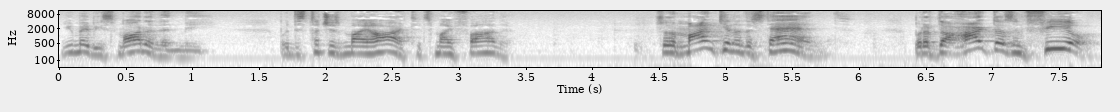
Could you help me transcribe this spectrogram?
You may be smarter than me, but this touches my heart. It's my father. So the mind can understand, but if the heart doesn't feel,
